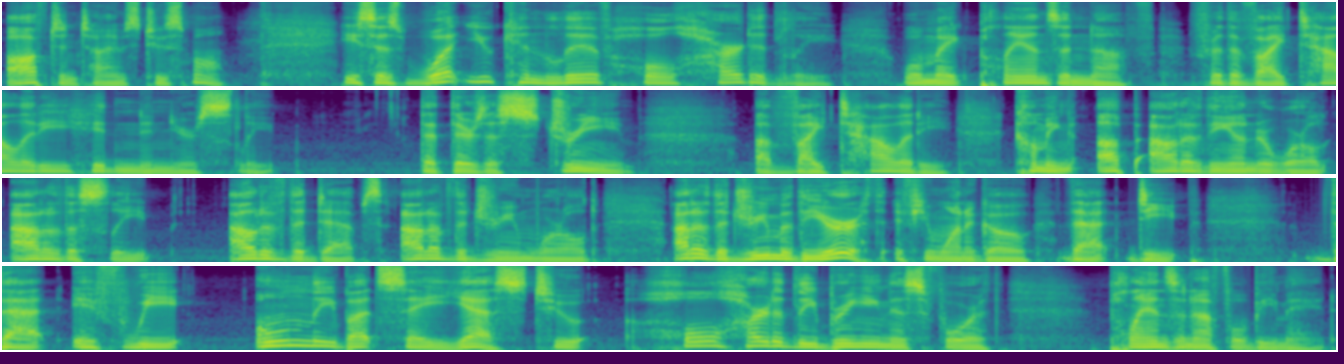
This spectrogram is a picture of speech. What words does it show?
oftentimes too small. He says, What you can live wholeheartedly will make plans enough for the vitality hidden in your sleep. That there's a stream of vitality coming up out of the underworld, out of the sleep, out of the depths, out of the dream world, out of the dream of the earth, if you want to go that deep. That if we only but say yes to wholeheartedly bringing this forth, plans enough will be made.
